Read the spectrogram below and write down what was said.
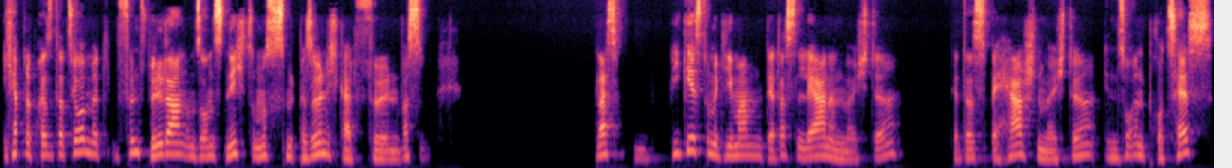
ich habe eine Präsentation mit fünf Bildern und sonst nichts und muss es mit Persönlichkeit füllen. Was, was, wie gehst du mit jemandem, der das lernen möchte, der das beherrschen möchte, in so einen Prozess,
